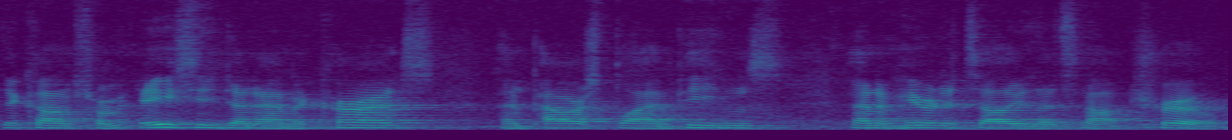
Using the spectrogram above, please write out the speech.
that comes from AC dynamic currents and power supply impedance, and I'm here to tell you that's not true.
